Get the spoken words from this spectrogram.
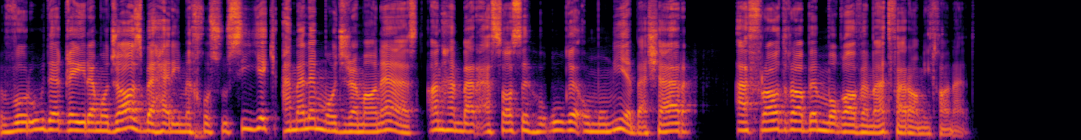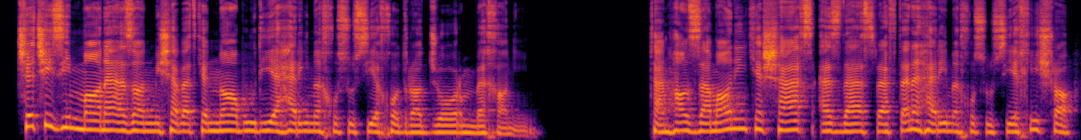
ورود غیرمجاز به حریم خصوصی یک عمل مجرمانه است آن هم بر اساس حقوق عمومی بشر افراد را به مقاومت فرا می‌خواند چه چیزی مانع از آن می شود که نابودی حریم خصوصی خود را جرم بخوانیم تنها زمانی که شخص از دست رفتن حریم خصوصی خیش را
